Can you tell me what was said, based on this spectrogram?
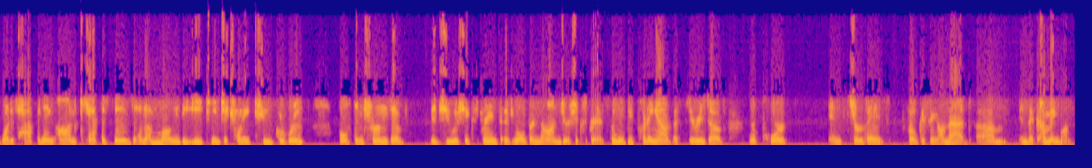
what is happening on campuses and among the 18 to 22 group, both in terms of the Jewish experience as well as the non-Jewish experience. So we'll be putting out a series of reports and surveys focusing on that um, in the coming months.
